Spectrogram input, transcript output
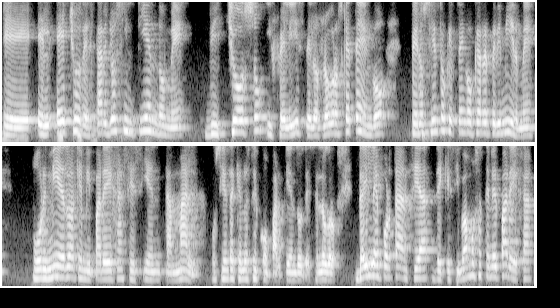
eh, el hecho de estar yo sintiéndome dichoso y feliz de los logros que tengo, pero siento que tengo que reprimirme por miedo a que mi pareja se sienta mal o sienta que no estoy compartiendo de ese logro. De ahí la importancia de que si vamos a tener pareja,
